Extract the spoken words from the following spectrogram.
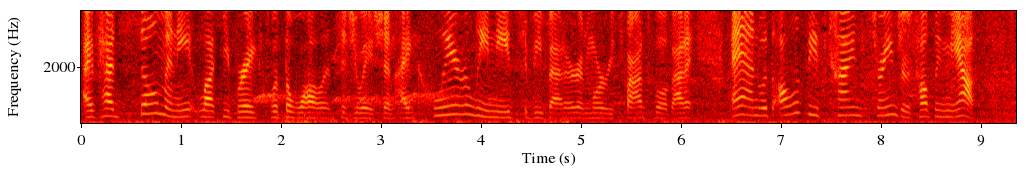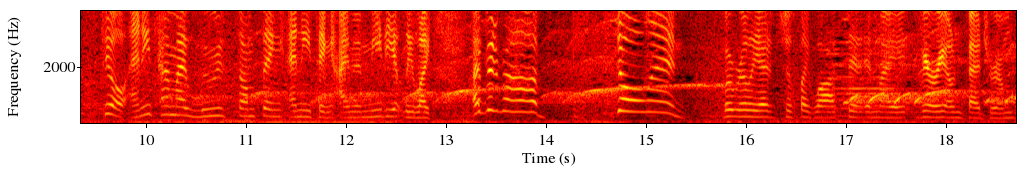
I've had so many lucky breaks with the wallet situation. I clearly need to be better and more responsible about it. And with all of these kind strangers helping me out, still, anytime I lose something, anything, I'm immediately like, I've been robbed, stolen. But really, I've just like lost it in my very own bedroom.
